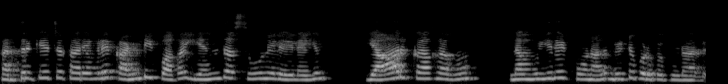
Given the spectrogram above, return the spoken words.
கர்த்தருக்கேற்ற காரியங்களை கண்டிப்பாக எந்த சூழ்நிலையிலையும் யாருக்காகவும் நம் உயிரை போனாலும் விட்டு கொடுக்க கூடாது.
